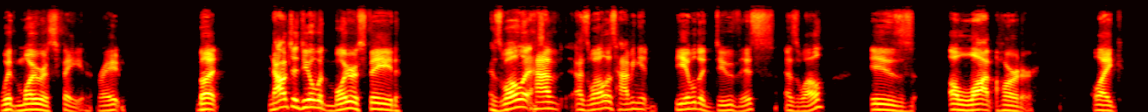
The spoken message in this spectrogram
with Moira's fade, right? But now to deal with Moira's fade as well as have as well as having it be able to do this as well is a lot harder. Like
